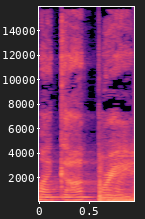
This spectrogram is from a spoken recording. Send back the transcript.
my God, breathe.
